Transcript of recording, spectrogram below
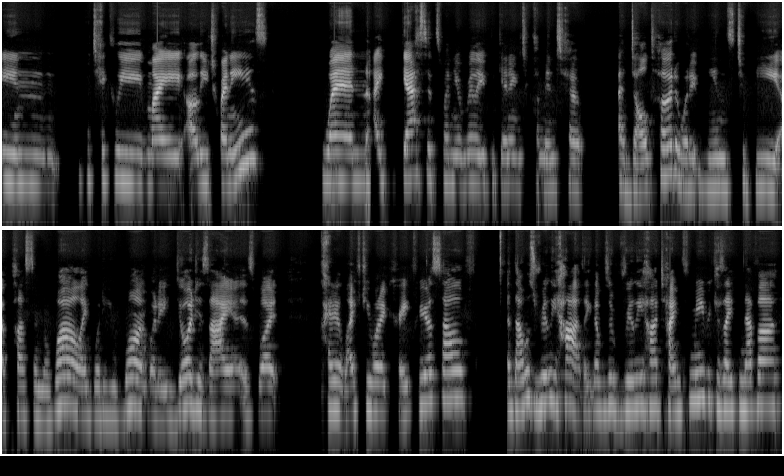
in particularly my early 20s, when I guess it's when you're really beginning to come into adulthood what it means to be a person in the world. Like, what do you want? What are your desires? What kind of life do you want to create for yourself? And that was really hard. Like, that was a really hard time for me because I'd never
